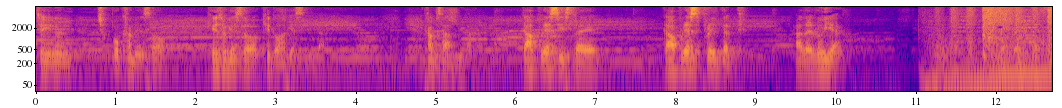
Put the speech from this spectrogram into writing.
저희는 축복하면서 계속해서 기도하겠습니다. 감사합니다. God bless Israel. God bless President. 할 Thank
